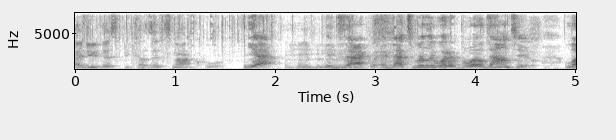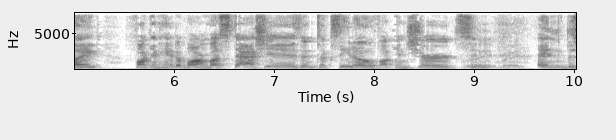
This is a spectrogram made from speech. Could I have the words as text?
I do this because it's not cool. yeah exactly and that's really what it boiled down to like fucking handlebar mustaches and tuxedo fucking shirts and Right, right. and the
